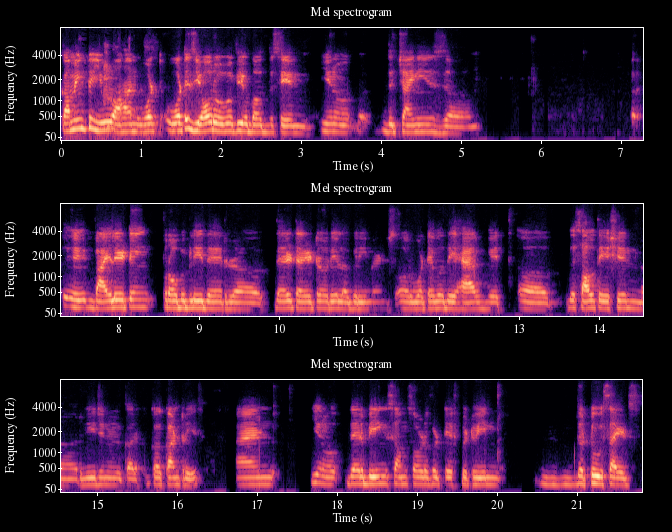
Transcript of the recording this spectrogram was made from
Coming to you, Ahan, what what is your overview about the same? You know, the Chinese um, violating probably their uh, their territorial agreements or whatever they have with uh, the South Asian uh, regional countries, and you know there being some sort of a tiff between the two sides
